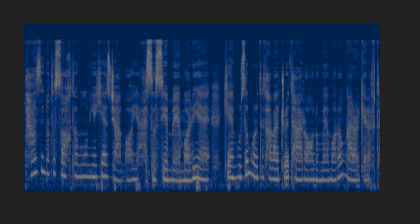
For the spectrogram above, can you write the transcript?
تزیینات ساختمون یکی از جنبه های اساسی معماریه که امروزه مورد توجه طراحان و معماران قرار گرفته.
